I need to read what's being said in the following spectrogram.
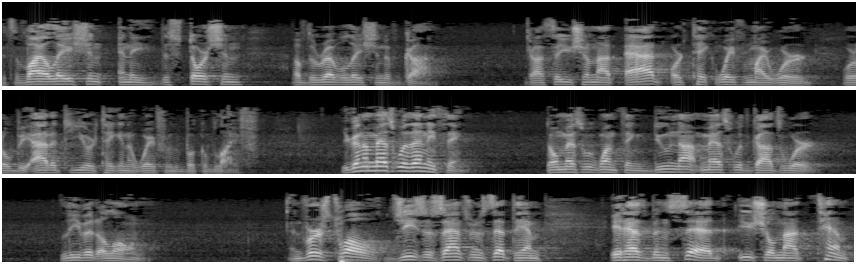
It's a violation and a distortion of the revelation of God. God said, You shall not add or take away from my word, or it will be added to you or taken away from the book of life. You're going to mess with anything. Don't mess with one thing. Do not mess with God's word. Leave it alone. In verse 12, Jesus answered and said to him, It has been said, You shall not tempt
